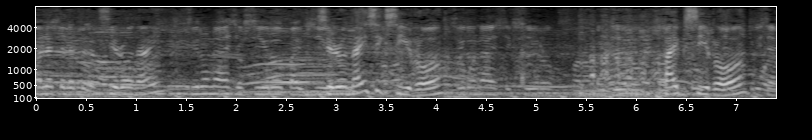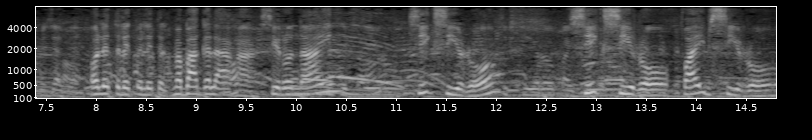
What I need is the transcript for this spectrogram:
Ulit, ulit. 09? 0960 0960 0960 50 377 Ulit, ulit, ulit, ulit. Mabagal lang ha. 09 60 60 50 7237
